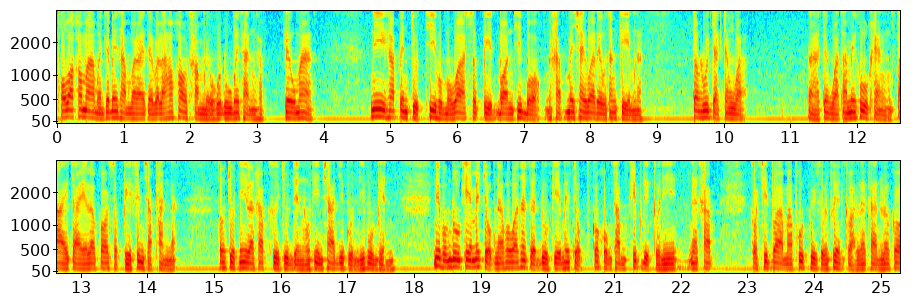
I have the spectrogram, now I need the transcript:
เพราะว่าเข้ามาเหมือนจะไม่ทำอะไร แต่เวลาเขาเข้าทำเนี่ยโอ้โหดูไม่ทันครับ เร็วมาก นี่ครับเป็นจุดที่ผมบอกว่าสปีดบอลที่บอกนะครับไม่ใช่ว่าเร็วทั้งเกมนะต้องรู้จักจังหวะจังหวะทำให้คู่แข่งตายใจแล้วก็สปีดขึ้นฉับพลันนะ ตรงจุดนี้แหละครับคือจุดเด่นของทีมชาติญี่ปุ่นที่ผมเห็น นี่ผมดูเกมไม่จบนะ เพราะว่าถ้าเกิดดูเกมให้จบก็คงทำคลิปดึกกว่านี้นะครับ ก็คิดว่ามาพูดคุยกับเพื่อนๆก่อนแล้วกัน แล้วก็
